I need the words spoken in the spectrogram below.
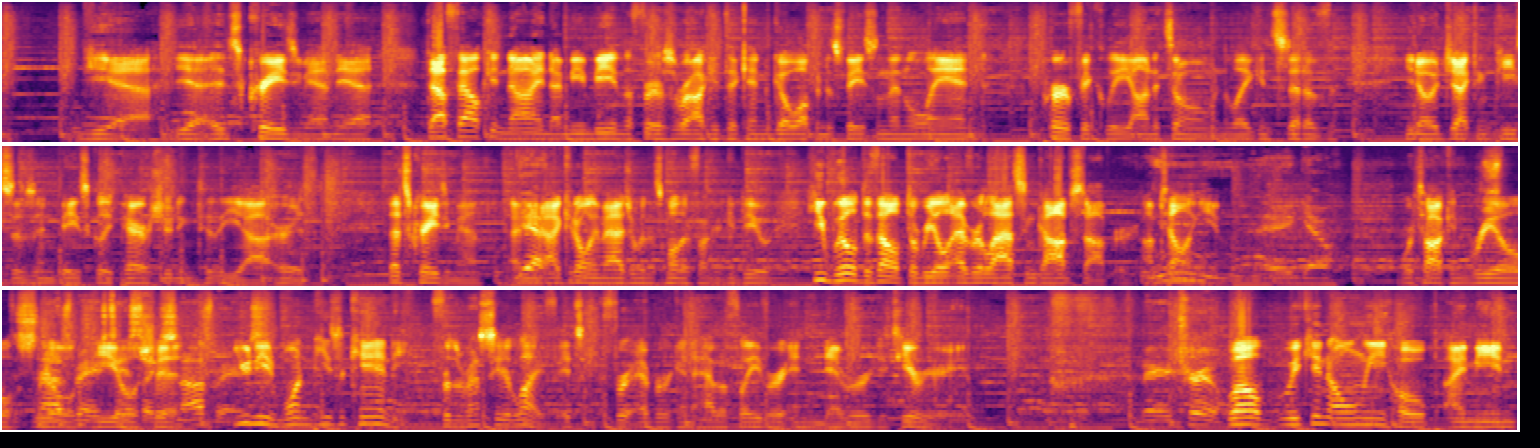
Yeah, yeah, it's crazy, man. Yeah, that Falcon 9, I mean, being the first rocket that can go up into space and then land perfectly on its own, like instead of, you know, ejecting pieces and basically parachuting to the uh, Earth. That's crazy, man. I mean, Yeah. I can only imagine what this motherfucker could do. He will develop the real everlasting gobstopper. I'm telling you. There you go. We're talking real, real deal taste like shit. you need one piece of candy for the rest of your life. It's forever gonna have a flavor and never deteriorate. Very true. Well, we can only hope. I mean,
